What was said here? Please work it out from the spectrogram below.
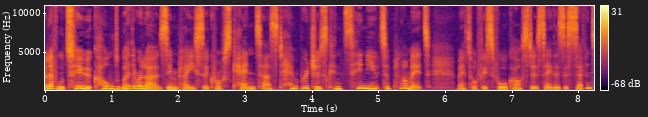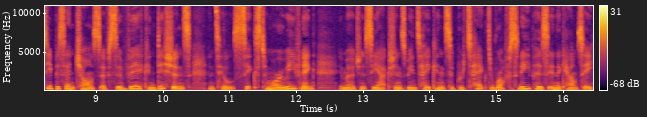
A level 2 cold weather alerts in place across Kent as temperatures continue to plummet. Met Office forecasters say there's a 70% chance of severe conditions until 6 tomorrow evening. Emergency actions being taken to protect rough sleepers in the county,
